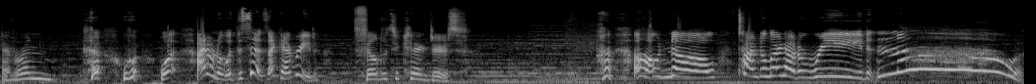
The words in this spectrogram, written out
everyone, what? I don't know what this says. I can't read. Filled with your characters. oh no! Time to learn how to read! No!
